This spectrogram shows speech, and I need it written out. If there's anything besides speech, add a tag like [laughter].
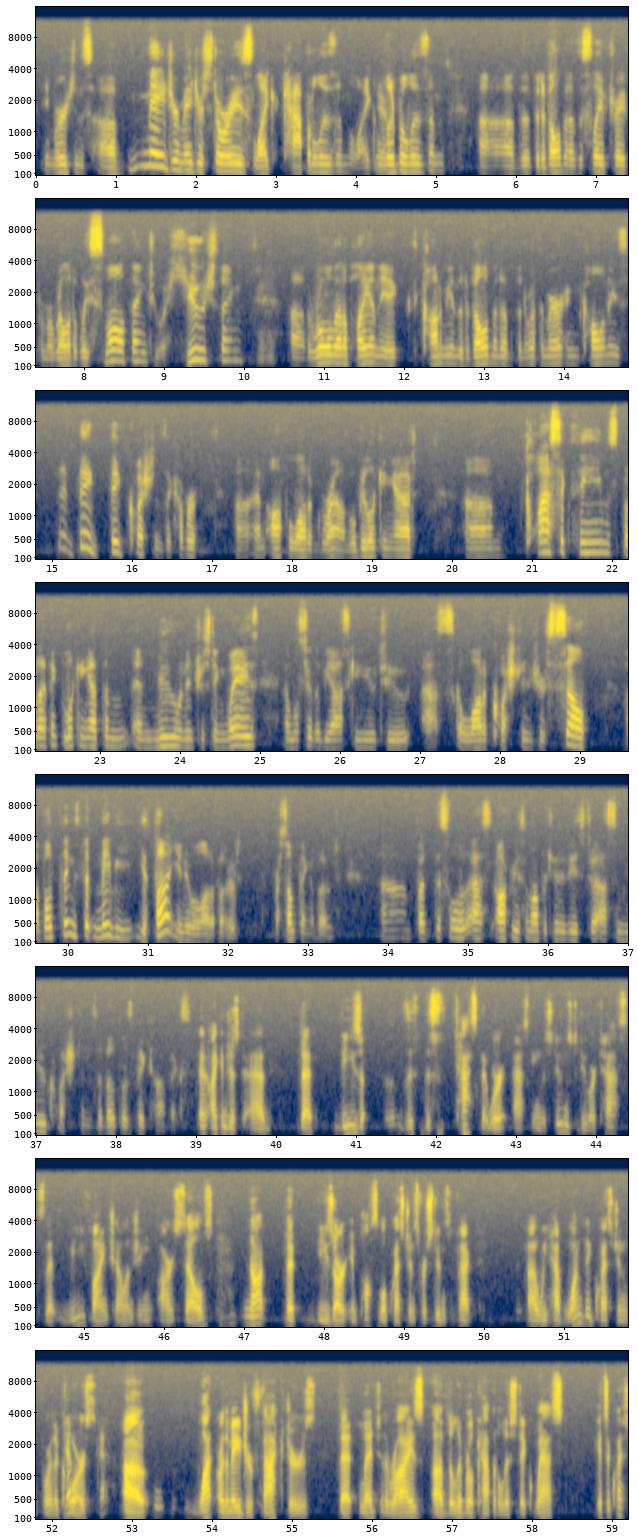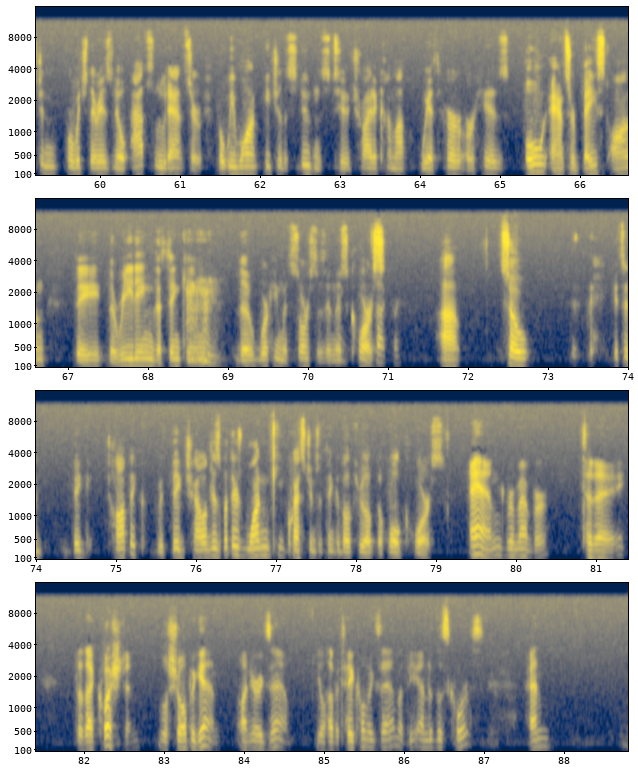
the emergence of major, major stories like capitalism, like Yeah. liberalism, uh, the, the development of the slave trade from a relatively small thing to a huge thing, Mm-hmm. uh, the role that'll play in the economy and the development of the North American colonies. Big, big questions that cover uh, an awful lot of ground. We'll be looking at um, classic themes, but I think looking at them in new and interesting ways. And we'll certainly be asking you to ask a lot of questions yourself about things that maybe you thought you knew a lot about or something about. Um, but this will ask, offer you some opportunities to ask some new questions about those big topics. And I can just add that these, this, this task that we're asking the students to do are tasks that we find challenging ourselves. Not that these are impossible questions for students. In fact, uh, we have one big question for the Yep, course. yep. Uh, what are the major factors that led to the rise of the liberal capitalistic West? It's a question for which there is no absolute answer, but we want each of the students to try to come up with her or his own answer based on the, the reading, the thinking, [clears throat] the working with sources in this course. Exactly. Uh, so it's a big topic with big challenges, but there's one key question to think about throughout the whole course. And remember today that that question will show up again on your exam. You'll have a take-home exam at the end of this course, and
